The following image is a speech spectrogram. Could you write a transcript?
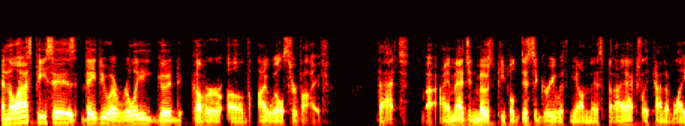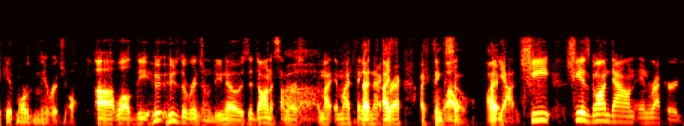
And the last piece is they do a really good cover of "I Will Survive." That uh, I imagine most people disagree with me on this, but I actually kind of like it more than the original. uh, well, the who, who's the original? Do you know? Is it Donna Summers? Am I am I thinking that, That- correct? I think Well, so. I yeah, she she has gone down in record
